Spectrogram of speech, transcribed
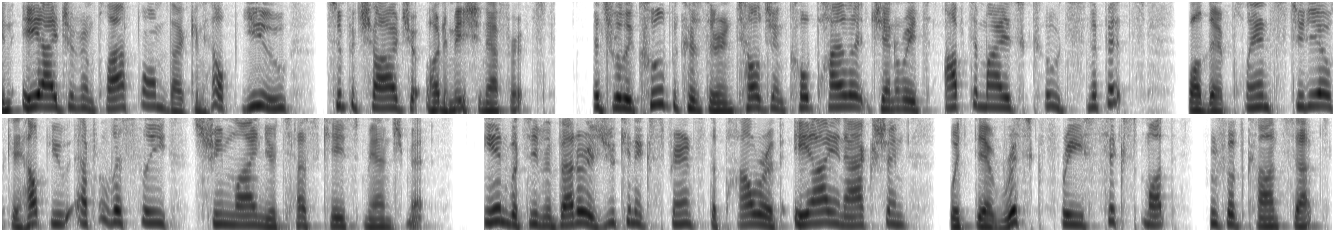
an AI driven platform that can help you supercharge your automation efforts. It's really cool because their intelligent copilot generates optimized code snippets, while their Plan Studio can help you effortlessly streamline your test case management. And what's even better is you can experience the power of AI in action with their risk free six month proof of concept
